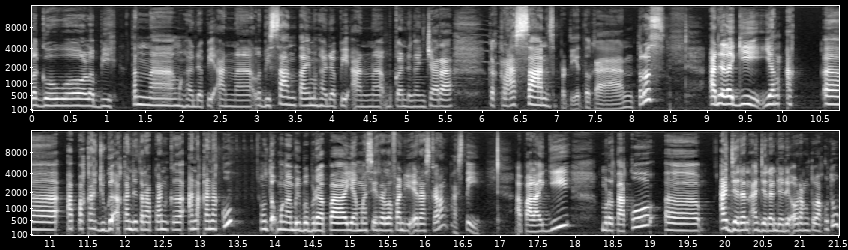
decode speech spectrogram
legowo, lebih tenang menghadapi anak, lebih santai menghadapi anak, bukan dengan cara kekerasan seperti itu kan. Terus ada lagi yang uh, apakah juga akan diterapkan ke anak-anakku untuk mengambil beberapa yang masih relevan di era sekarang pasti. Apalagi menurut aku uh, ajaran-ajaran dari orang tua aku tuh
